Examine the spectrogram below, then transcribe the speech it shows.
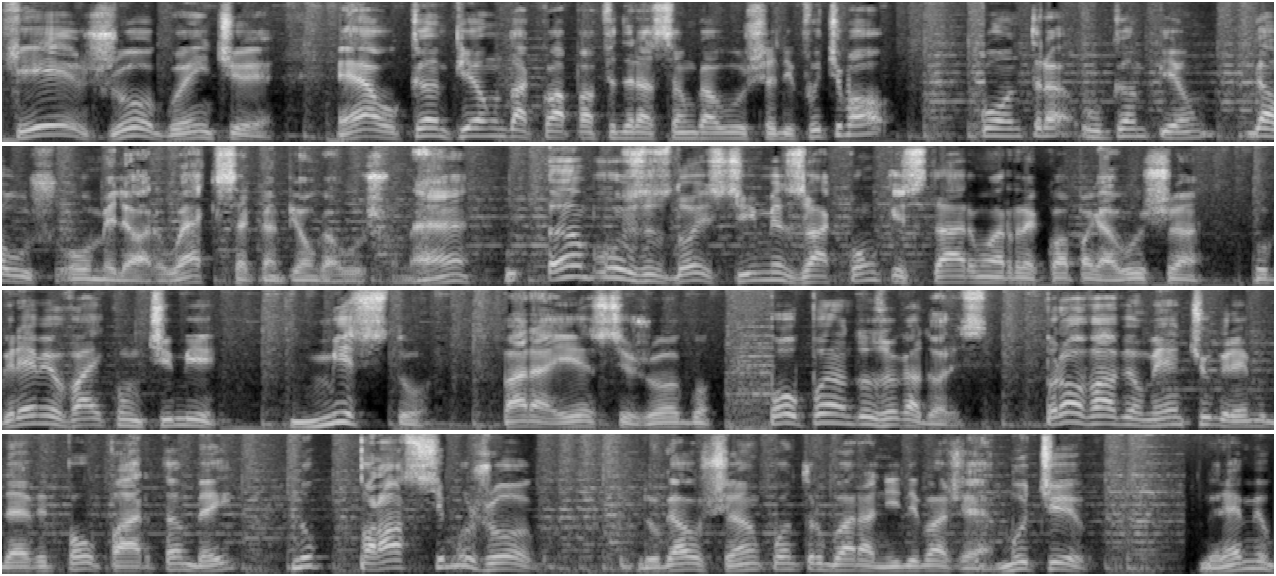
Que jogo, hein, tchê? É o campeão da Copa Federação Gaúcha de Futebol contra o campeão gaúcho, ou melhor, o ex-campeão gaúcho, né? Ambos os dois times já conquistaram a Recopa Gaúcha. O Grêmio vai com um time misto para este jogo, poupando os jogadores. Provavelmente o Grêmio deve poupar também no próximo jogo, do Gauchão contra o Guarani de Bagé. Motivo: o Grêmio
